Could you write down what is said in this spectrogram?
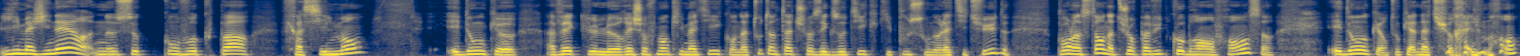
l'imaginaire ne se convoque pas facilement et donc, euh, avec le réchauffement climatique, on a tout un tas de choses exotiques qui poussent sous nos latitudes. Pour l'instant, on n'a toujours pas vu de cobra en France. Et donc, en tout cas naturellement.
